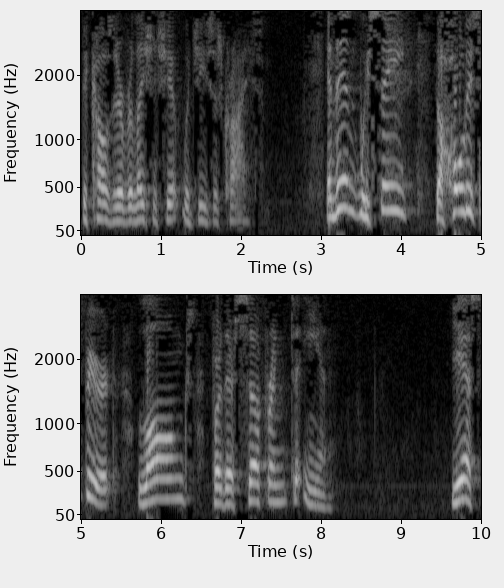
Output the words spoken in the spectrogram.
because of their relationship with Jesus Christ. And then we see the Holy Spirit longs for their suffering to end. Yes,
